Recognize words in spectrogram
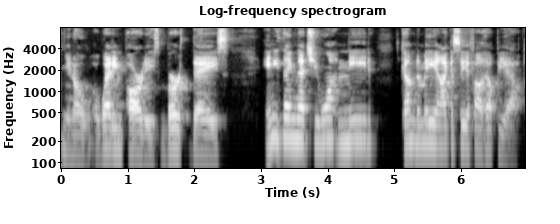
you know, wedding parties, birthdays, anything that you want and need, come to me and I can see if I'll help you out.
